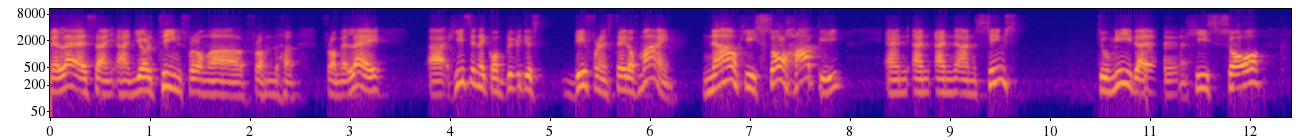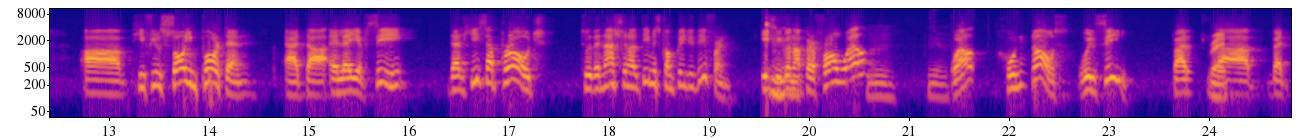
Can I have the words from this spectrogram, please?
MLS and, and your teams from uh, from the, from LA, uh, he's in a completely different state of mind. Now he's so happy, and and and, and seems to me that he's so uh, he feels so important at uh, LAFC that his approach to the national team is completely different. Is he Mhm. going to perform well? Mm, yeah. Well, who knows? We'll see. But Right. uh, but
